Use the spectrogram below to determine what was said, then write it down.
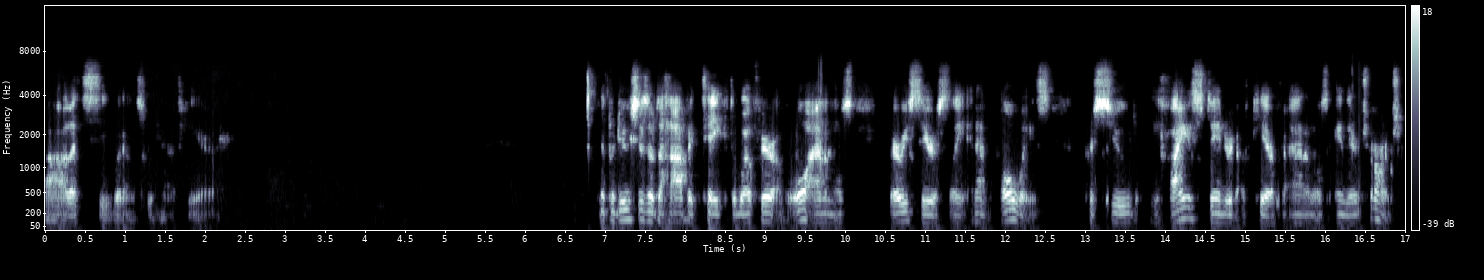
uh, let's see what else we have here. The producers of The Hobbit take the welfare of all animals very seriously and have always pursued the highest standard of care for animals in their charge.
